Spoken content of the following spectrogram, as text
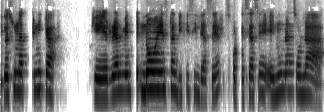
Es una técnica que realmente no es tan difícil de hacer, porque se hace en una sola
